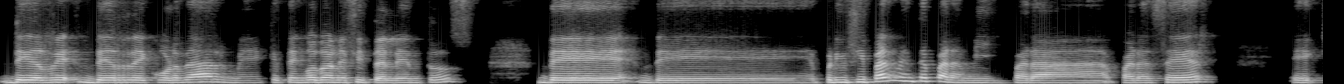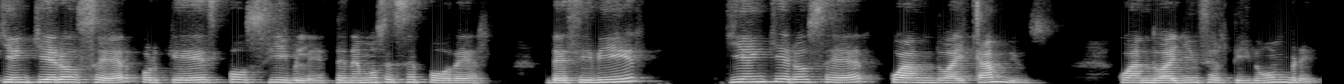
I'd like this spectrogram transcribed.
de, recordarme que tengo dones y talentos, de, de principalmente para mí, para, para ser eh, quien quiero ser, porque es posible, tenemos ese poder, decidir quién quiero ser cuando hay cambios, cuando hay incertidumbre,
